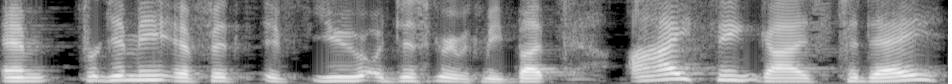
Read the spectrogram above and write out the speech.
and forgive me if it, if you disagree with me, but I think, guys, today,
